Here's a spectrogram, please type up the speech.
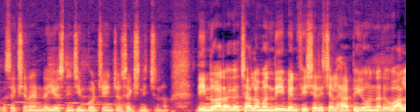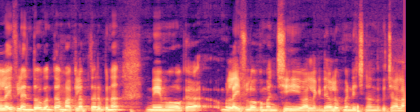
ఒక సెక్షన్ అండ్ యూఎస్ నుంచి ఇంపోర్ట్ చేయించి ఒక సెక్షన్ ఇచ్చున్నాం. దీని ద్వారాగా చాలామంది బెనిఫిషరీస్ చాలా హ్యాపీగా ఉన్నారు. వాళ్ళ లైఫ్లో ఎంతో కొంత మా క్లబ్ తరపున మేము ఒక లైఫ్లో ఒక మంచి వాళ్ళకి డెవలప్మెంట్ ఇచ్చినందుకు చాలా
